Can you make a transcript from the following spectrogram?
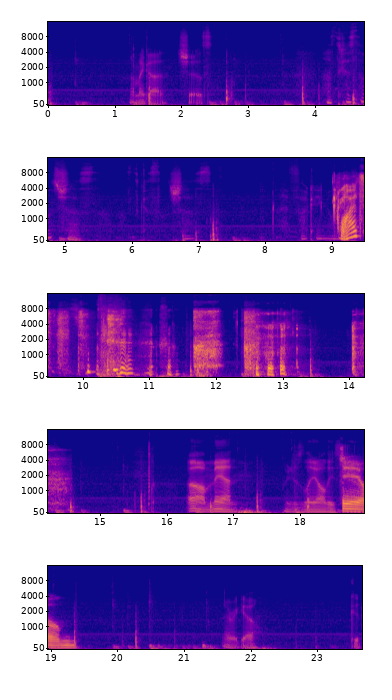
Oh my god. Shows. That's because those shows. That's because those shows. I fucking. What? Oh man. Let me just lay all these. down. Damn. There we go. Good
